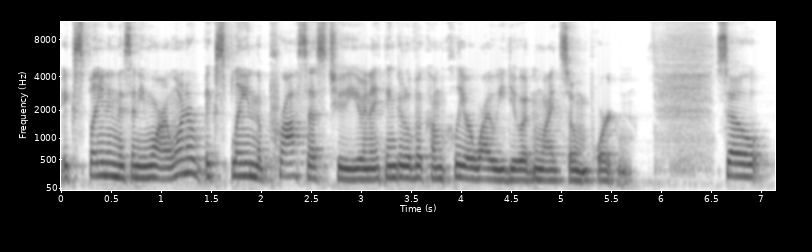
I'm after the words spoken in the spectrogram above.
explaining this anymore, I want to explain the process to you and I think it'll become clear why we do it and why it's so important. So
